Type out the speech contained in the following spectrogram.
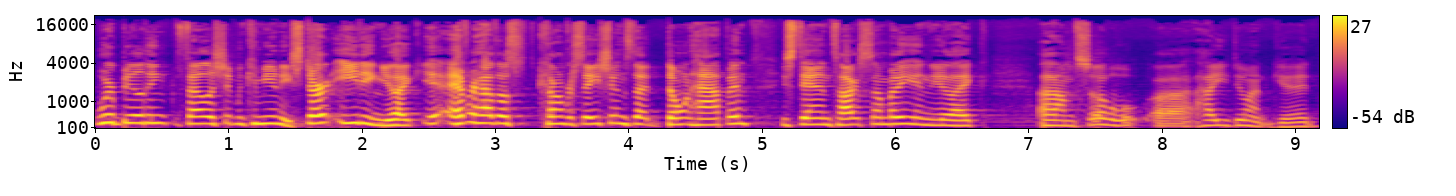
we're building fellowship and community. Start eating. You're like, ever have those conversations? that don't happen. You stand and talk to somebody, and you're like, um, "So, uh, how you doing? Good."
